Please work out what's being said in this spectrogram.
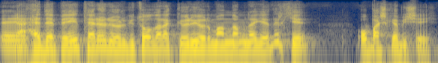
e, Yani HDP'yi terör örgütü olarak görüyorum anlamına gelir ki o başka bir şey.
